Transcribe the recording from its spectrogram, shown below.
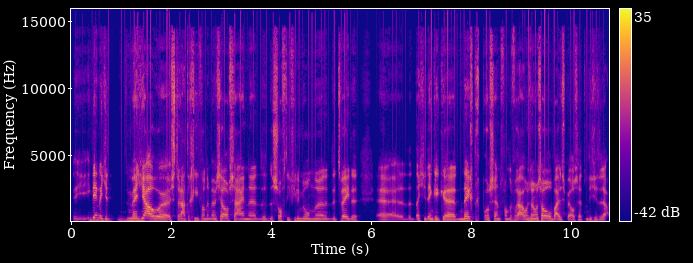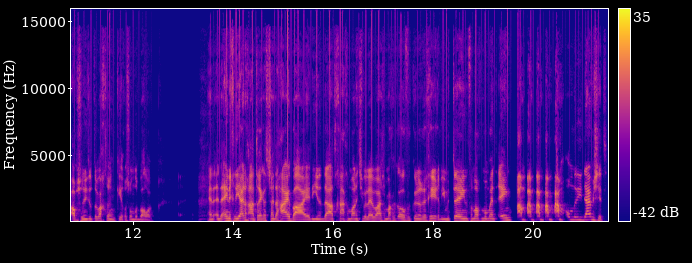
Ik denk dat je met jouw eh, strategie van het met mezelf zijn, de, de softie Filemon, eh, de tweede, dat- je denk ik eh 90% van de vrouwen sowieso al bij de spel zet. Want die zitten er absoluut niet op te wachten, een kerel zonder ballen. En, en de enige die jij nog aantrekt, dat zijn de haaibaaien die inderdaad graag een mannetje willen hebben waar ze makkelijk over kunnen regeren. Die meteen vanaf moment één, pam, pam, pam, pam, pam, onder die duim zit.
